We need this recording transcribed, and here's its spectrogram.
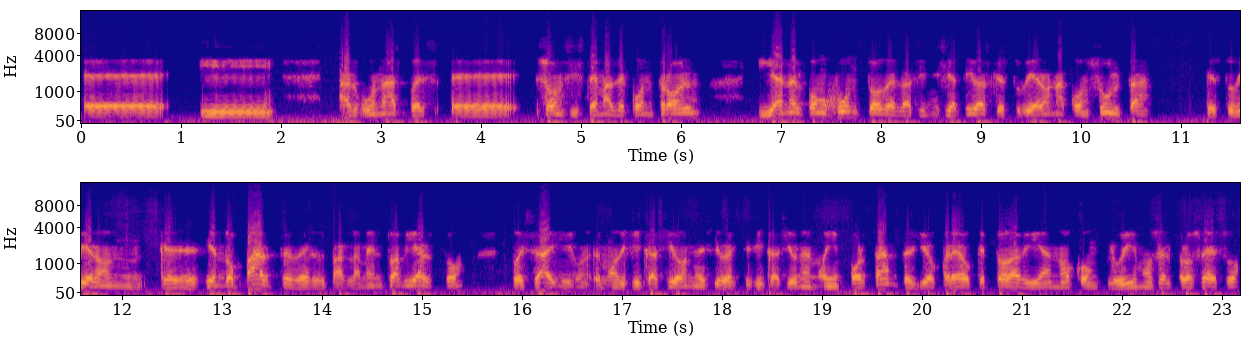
eh, y algunas pues eh, son sistemas de control y ya en el conjunto de las iniciativas que estuvieron a consulta, que estuvieron que siendo parte del Parlamento abierto, pues hay modificaciones y rectificaciones muy importantes. Yo creo que todavía no concluimos el proceso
